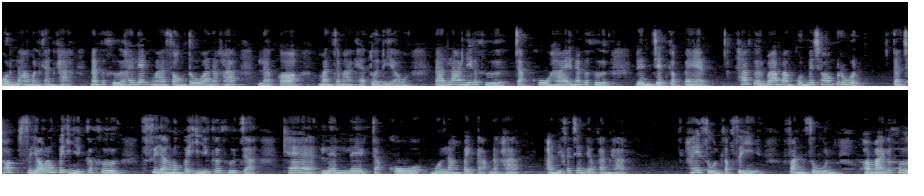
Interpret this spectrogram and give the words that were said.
บนล่างเหมือนกันค่ะ นั่นก็คือให้เลขมา 2 ตัวนะคะ แล้วก็มันจะมาแค่ตัวเดียว ด้านล่างนี้ก็คือจับคู่ให้นั่นก็คือเด่น 7 กับ 8 ถ้าเกิดว่าบางคนไม่ชอบรูด แต่ชอบเสียวลงไปอีกก็คือเสี่ยงลงไปอีกก็คือจะแค่เล่นเลขจับคู่บนล่างไปกลับนะคะ อันนี้ก็เช่นเดียวกันค่ะ ให้ 0 กับ 4 ฟัน 0 ความหมายก็คือ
